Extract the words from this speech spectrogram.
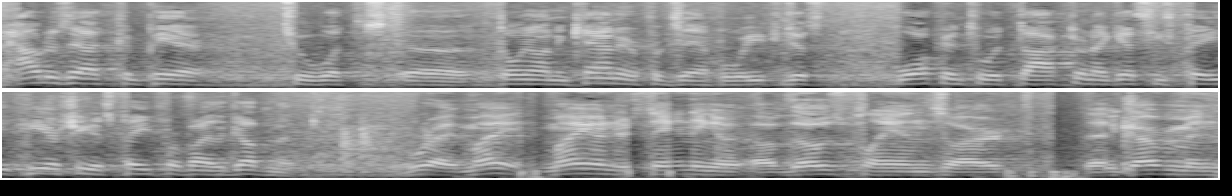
How does that compare to what's uh, going on in Canada, for example, where you can just walk into a doctor and I guess he's paid, he or she is paid for by the government? Right. My my understanding of, of those plans are that the government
